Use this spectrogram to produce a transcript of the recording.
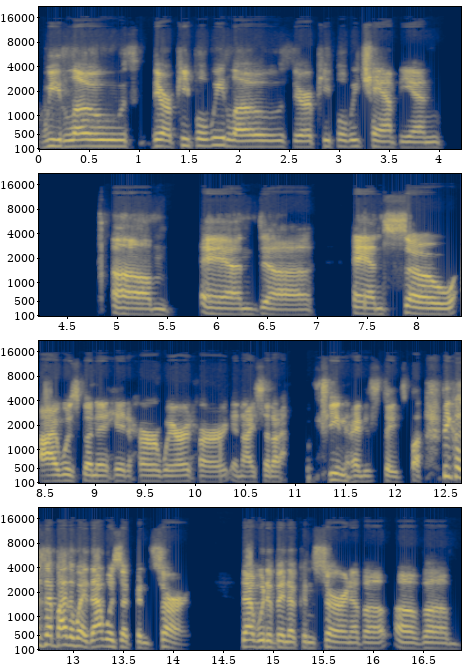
We loathe, there are people we loathe, there are people we champion. Um, and, uh, and so I was going to hit her where it hurt. And I said, I hope the United States, because that, by the way, that was a concern. That would have been a concern of a, of, um,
